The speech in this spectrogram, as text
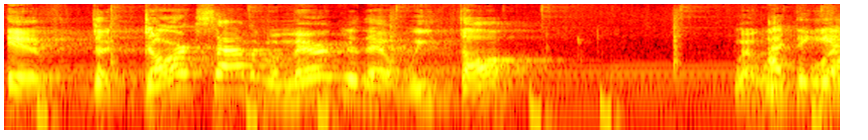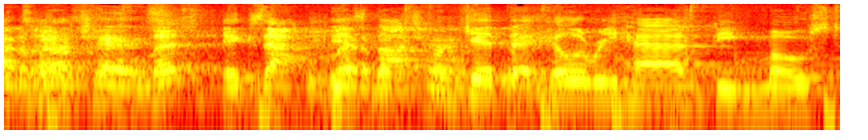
If the dark side of America that we thought, well, we I think he had a better chance. Let's exactly. He Let's a better not chance. forget that Hillary had the most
